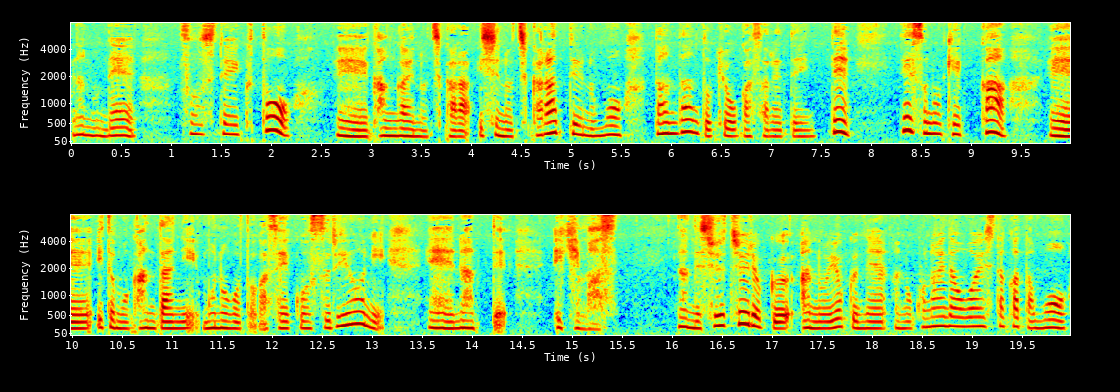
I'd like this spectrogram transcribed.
なのでそうしていくと、え考えの力意志の力っていうのもだんだんと強化されていってでその結果、えいとも簡単に物事が成功するように、えなっていきます。なんで集中力あのよくねあのこの間お会いした方も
